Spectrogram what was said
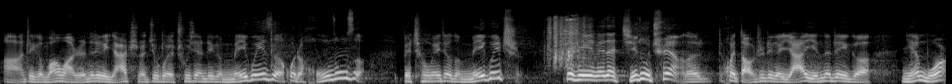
啊，这个往往人的这个牙齿呢就会出现这个玫瑰色或者红棕色，被称为叫做玫瑰齿。这是因为在极度缺氧的会导致这个牙龈的这个黏膜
